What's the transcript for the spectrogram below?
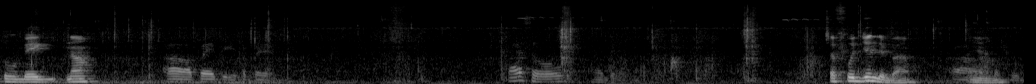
tubig, no? Ah, pwede, ito pa yan. Kaso, di ba? Sa food yun, di ba? Ah, Ayan. sa food.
